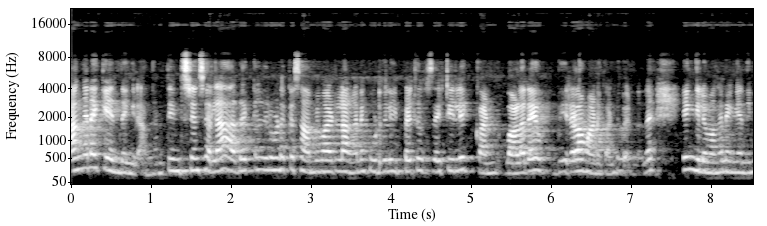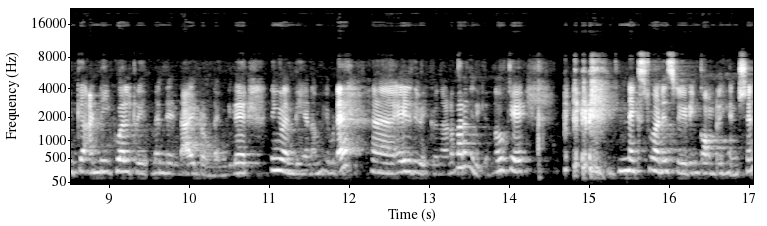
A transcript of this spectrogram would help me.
അങ്ങനെയൊക്കെ എന്തെങ്കിലും അങ്ങനത്തെ ഇൻസിഡൻസ് അല്ല അതൊക്കെ അതിനോടൊക്കെ സാമ്യമായിട്ടുള്ള അങ്ങനെ കൂടുതൽ ഇപ്പോഴത്തെ സൊസൈറ്റിയിൽ വളരെ വിരളമാണ് കണ്ടുവരുന്നത്. എങ്കിലും അങ്ങനെ നിങ്ങൾക്ക് അൺഈക്വൽ ട്രീറ്റ്മെന്റ് ഉണ്ടായിട്ടുണ്ടെങ്കിൽ നിങ്ങൾ എന്ത് ചെയ്യണം? ഇവിടെ എഴുതി വെക്കുമെന്നാണ് പറഞ്ഞിരിക്കുന്നത്. Okay next one is reading comprehension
